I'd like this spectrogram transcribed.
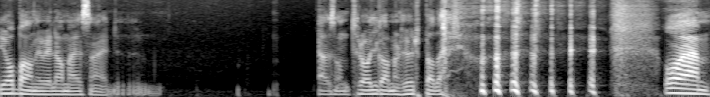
jobber han jo i lag med ei sånn ja, sånn trollgammel hurpe der. Og, um,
